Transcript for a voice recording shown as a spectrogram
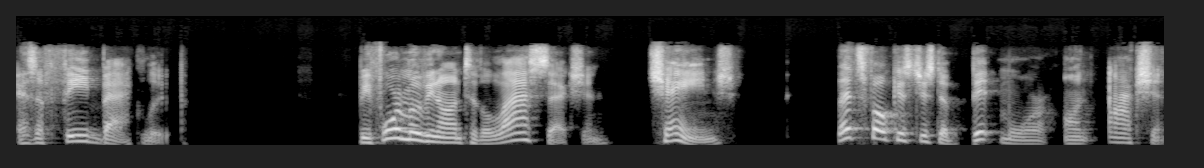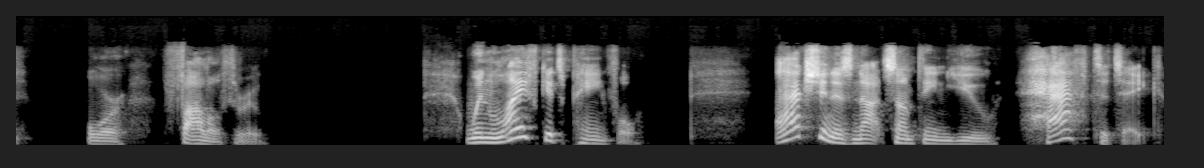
as a feedback loop. Before moving on to the last section, change, let's focus just a bit more on action or follow through. When life gets painful, action is not something you have to take,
